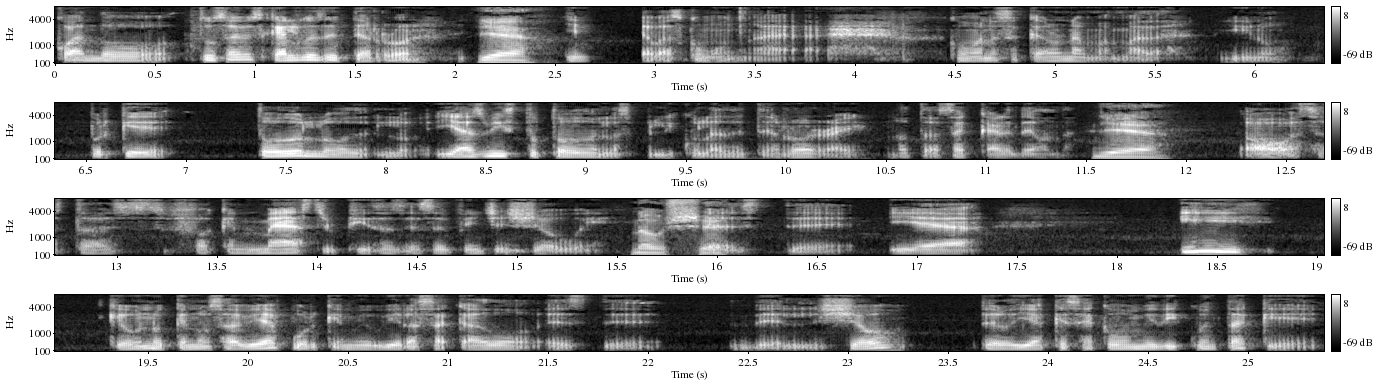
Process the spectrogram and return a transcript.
cuando tú sabes que algo es de terror, Yeah. y ya vas como, ah, como van a sacar una mamada, you know, porque todo lo, lo- ya has visto todo en las películas de terror, right? No te vas a sacar de onda. Yeah. Oh, eso está es fucking masterpieces de ese pinche show, güey. No shit. Este, yeah. Y que uno que no sabía porque me hubiera sacado este del show, pero ya que se acabó me di cuenta que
